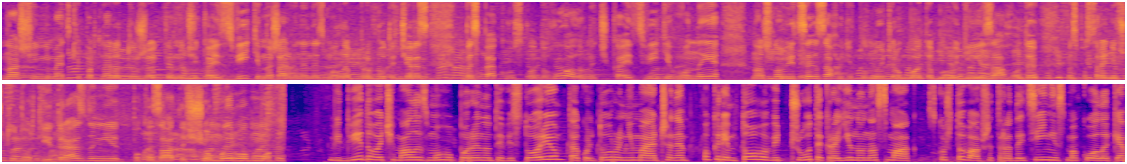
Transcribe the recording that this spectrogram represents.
Наші німецькі партнери дуже активно чекають звітів. На жаль, вони не змогли прибути через безпекову складову, але вони чекають звітів. Вони на основі цих заходів планують робити благодійні заходи безпосередньо в Штутгарті і Дрездені, показати, що ми робимо. Відвідувачі мали змогу поринути в історію та культуру Німеччини. Окрім того, відчути країну на смак, скуштувавши традиційні смаколики.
